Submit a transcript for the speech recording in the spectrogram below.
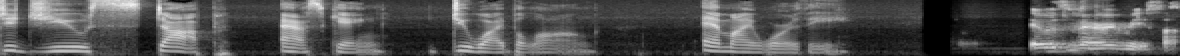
did you stop asking, Do I belong? Am I worthy? It was very recent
